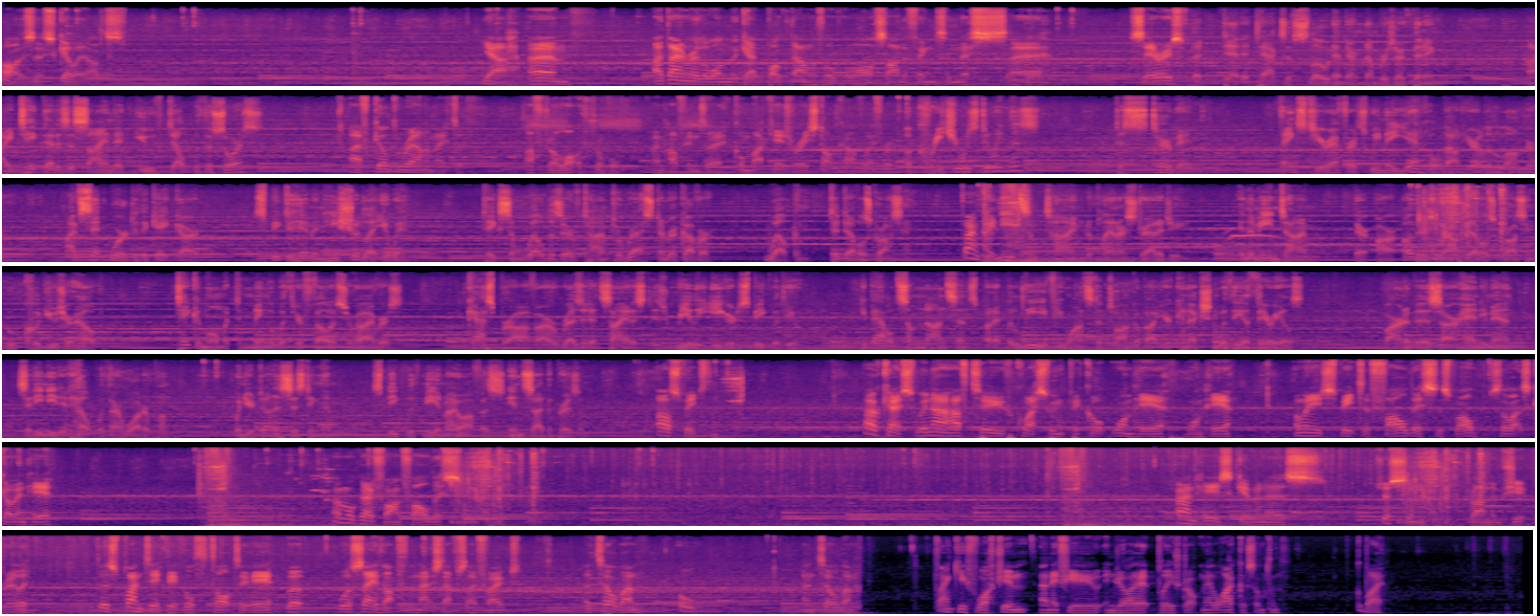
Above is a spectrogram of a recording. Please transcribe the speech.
Oh, it's a skill it adds. Yeah, um, I don't really want to get bogged down with all the law side of things in this uh, series. The dead attacks have slowed and their numbers are thinning. I take that as a sign that you've dealt with the source? I've killed the reanimator after a lot of trouble I'm having to come back here to restock halfway through. A creature was doing this? Disturbing. Thanks to your efforts, we may yet hold out here a little longer. I've sent word to the gate guard. Speak to him and he should let you in. Take some well-deserved time to rest and recover. Welcome to Devil's Crossing. Thank I need some time to plan our strategy. In the meantime, there are others around Devil's Crossing who could use your help. Take a moment to mingle with your fellow survivors. Kasparov, our resident scientist, is really eager to speak with you. He babbled some nonsense, but I believe he wants to talk about your connection with the Aetherials. Barnabas, our handyman, said he needed help with our water pump. When you're done assisting them, speak with me in my office inside the prison. I'll speak to them. Okay, so we now have two quests we can pick up. One here, one here. And we need to speak to Faldis as well. So let's go in here. And we'll go find Faldis. And he's given us just some random shit, really. There's plenty of people to talk to here, but we'll save that for the next episode, folks. Until then, oh, until then, thank you for watching, and if you enjoyed it, please drop me a like or something. Goodbye.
